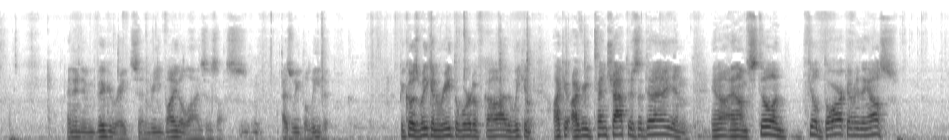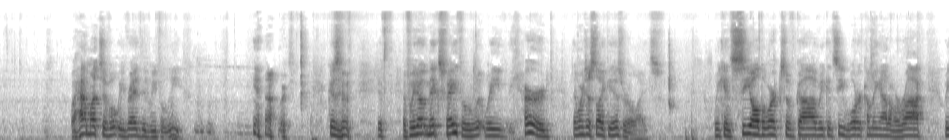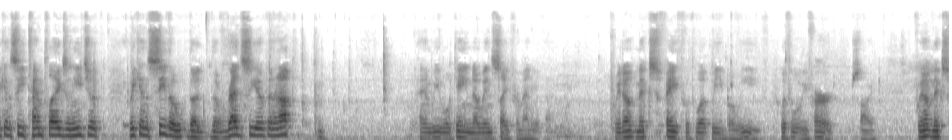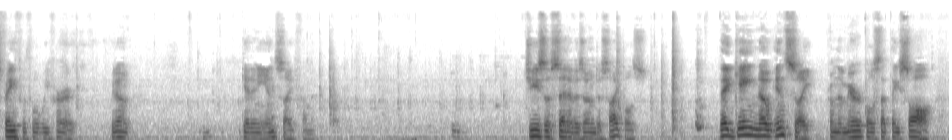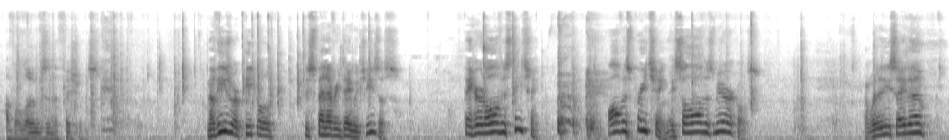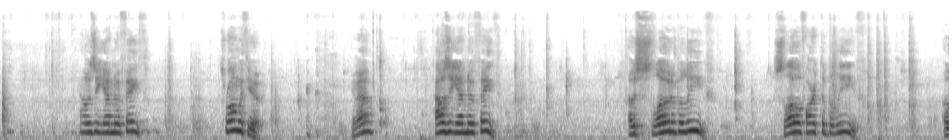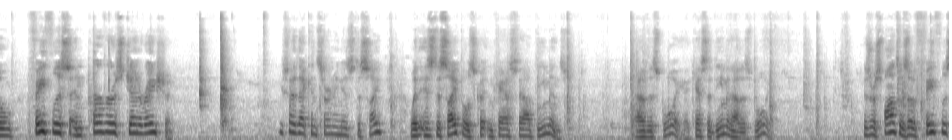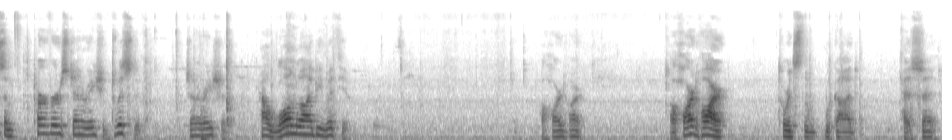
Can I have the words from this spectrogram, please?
And it invigorates and revitalizes us Mm-hmm. as we believe it. Because we can read the Word of God and we can I can I read ten chapters a day and you know and I'm still and feel dark and everything else. Well, how much of what we read did we believe? Mm-hmm. You know, because if, if if we don't mix faith with what we heard, then we're just like the Israelites. We can see all the works of God. We can see water coming out of a rock. We can see ten plagues in Egypt. We can see the, the, the Red Sea opening up. And we will gain no insight from any of that. We don't mix faith with what we believe, with what we've heard. Sorry. If we don't mix faith with what we've heard, we don't get any insight from it. Hmm. Jesus said of his own disciples, they gained no insight from the miracles that they saw of the loaves and the fishes. Now, these were people who spent every day with Jesus. They heard all of his teaching, all of his preaching, they saw all of his miracles. And what did he say to them? How is it you have no faith? What's wrong with you? You know? How is it you have no faith? Oh, slow to believe, slow of heart to believe. Oh, faithless and perverse generation. He said that concerning his disciples. When his disciples couldn't cast out demons out of this boy, they cast a demon out of this boy. His response was, "Oh, faithless and perverse generation, twisted generation, how long will I be with you?" A hard heart. A hard heart towards the, what God has said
